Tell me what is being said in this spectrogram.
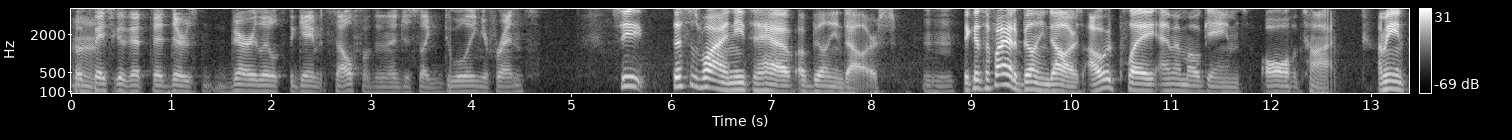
But basically, that, that there's very little to the game itself other than just like dueling your friends. See, this is why I need to have a billion dollars. Because if I had a billion dollars, I would play MMO games all the time. I mean,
